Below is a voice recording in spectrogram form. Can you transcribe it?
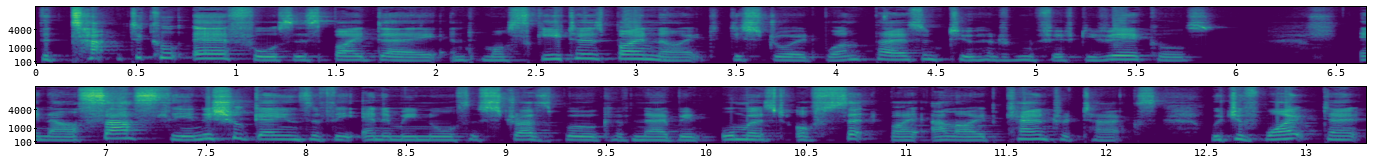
The tactical air forces by day and mosquitoes by night destroyed 1,250 vehicles. In Alsace, the initial gains of the enemy north of Strasbourg have now been almost offset by Allied counterattacks, which have wiped out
